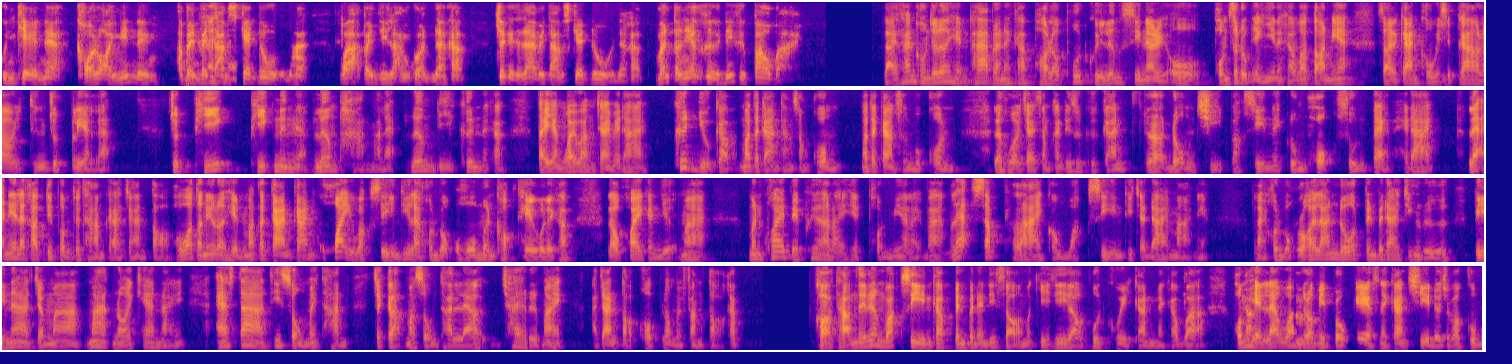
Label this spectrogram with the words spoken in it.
คุณเคนเนี่ยขอรออีกนิดนึงเอาเป็นไปตามสเกจดูนะฮะว่าไปทีหลังก่อนนะครับซึ่งก็จะได้ไปตาม schedule นะครับ มันตอนนี้ก็คือนี่คือเป้าหมาย หลายท่านคงจะเริ่มเห็นภาพแล้วนะครับ พอเราพูดคุยเรื่อง scenario ผมสรุปอย่างนี้นะครับว่าตอนนี้สถานการณ์โควิด -19 เราถึงจุดเปลี่ยนแล้ว จุด peak peak หนึ่งเนี่ยเริ่มผ่านมาแล้ว เริ่มดีขึ้นนะครับ แต่ยังไว้วางใจไม่ได้ ขึ้นอยู่กับมาตรการทางสังคม มาตรการส่วนบุคคล และหัวใจสำคัญที่สุดคือการระดมฉีดวัคซีนในกลุ่ม 608 ให้ได้ และอันนี้แหละครับที่ผมจะถามกับอาจารย์ต่อ เพราะว่าตอนนี้เราเห็นมาตรการการไขว้วัคซีนที่หลายคนบอกโอ้โหเหมือนค็อกเทลเลยครับ เราไขว้กันเยอะมาก มันไขว้ไปเพื่ออะไรเหตุผลมีอะไรบ้าง และ supply ของวัคซีนที่จะได้มาเนี่ยหลายคนบอกร้อยล้านโดสเป็นไปได้จริงหรือ ปีหน้าจะมามากน้อยแค่ไหนแอสตราที่ส่งไม่ทันจะกลับมาส่งทันแล้วใช่หรือไม่ อาจารย์ตอบครบลองไปฟังต่อครับ ขอถามในเรื่องวัคซีนครับ เป็นประเด็นที่ 2 เมื่อกี้ที่เราพูดคุยกันนะครับว่า ผมครับเห็นแล้วว่าอืมเรามี progress ในการฉีดโดยเฉพาะกลุ่ม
